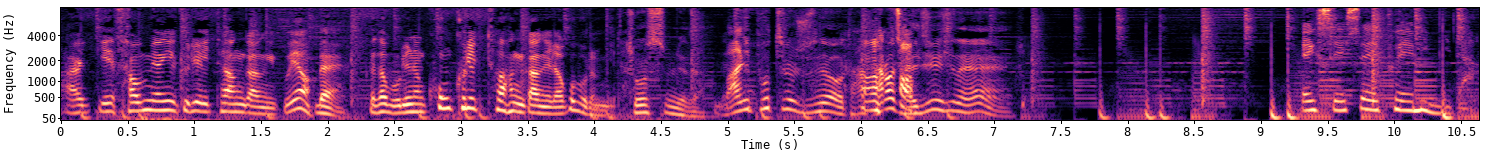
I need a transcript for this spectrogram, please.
아, 이게 사업명이 그레이트 한강이고요. 네. 그래서 우리는 콘크리트 한강이라고 부릅니다. 좋습니다. 많이 포트를 주세요. 다 단어 잘 지으시네. XSFM입니다.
